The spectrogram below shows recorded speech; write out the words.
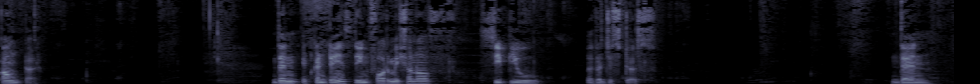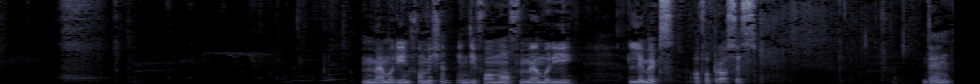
counter then it contains the information of CPU registers. Then memory information in the form of memory limits of a process. Then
